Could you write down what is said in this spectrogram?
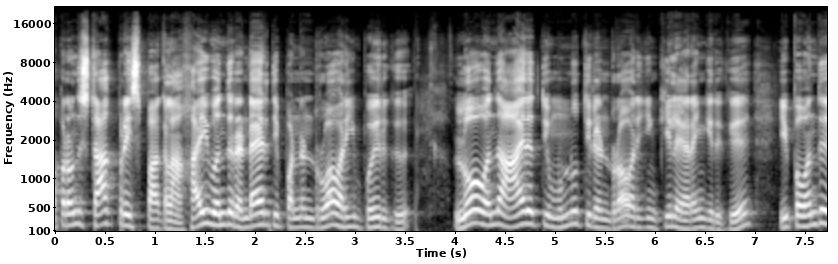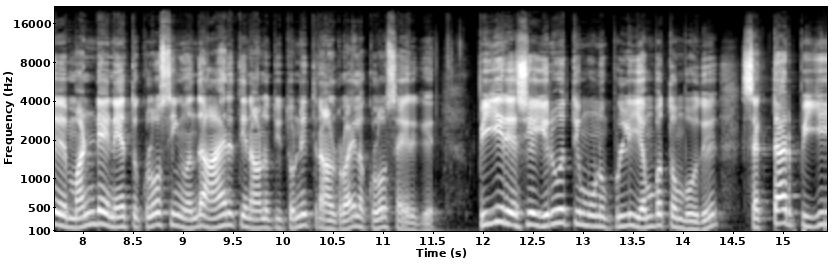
அப்புறம் வந்து ஸ்டாக் ப்ரைஸ் பார்க்கலாம். ஹை வந்து ரெண்டாயிரத்தி பன்னெண்டு ரூபா வரைக்கும் போயிருக்கு. லோ வந்து ஆயிரத்தி முந்நூற்றி ரெண்டு ரூபா வரைக்கும் கீழே இறங்கியிருக்கு. இப்போ வந்து மண்டே நேற்று க்ளோசிங் வந்து ஆயிரத்தி நானூற்றி தொண்ணூற்றி நாலு ரூபாயில் க்ளோஸ் ஆகிருக்கு பிஇ ரேஷியோ இருபத்தி மூணு புள்ளி எண்பத்தொம்போது செக்டார் பிஇ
